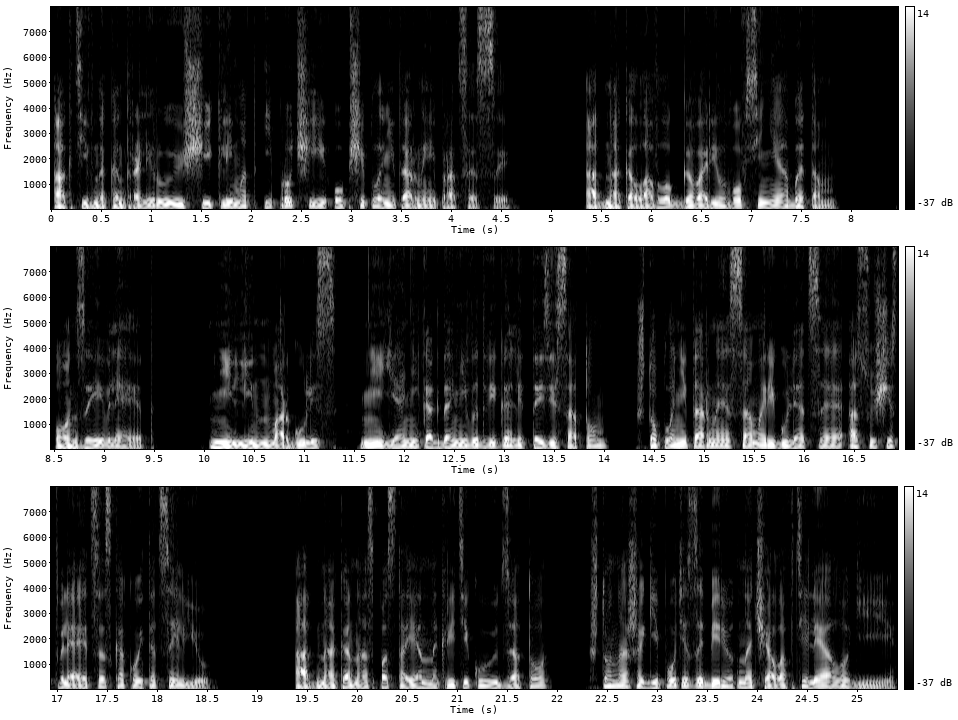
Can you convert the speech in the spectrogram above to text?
активно контролирующей климат и прочие общепланетарные процессы. Однако Лавлок говорил вовсе не об этом. Он заявляет, ни Лин Маргулис, ни я никогда не выдвигали тезис о том, что планетарная саморегуляция осуществляется с какой-то целью. Однако нас постоянно критикуют за то, что наша гипотеза берет начало в телеологии.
